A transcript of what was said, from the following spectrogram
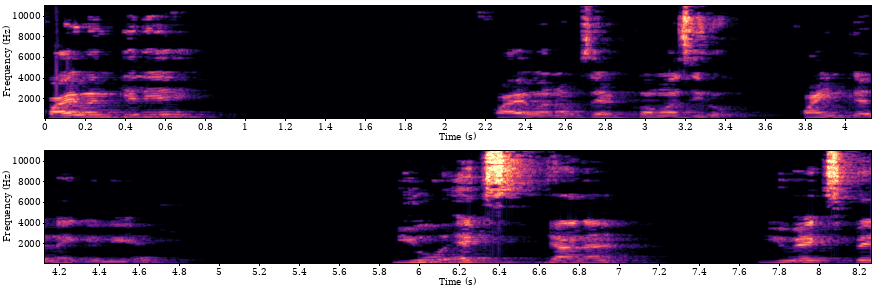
फाइव वन के लिए five one of Z comma zero find करने के लिए यू एक्स जाना है। यू एक्स पे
